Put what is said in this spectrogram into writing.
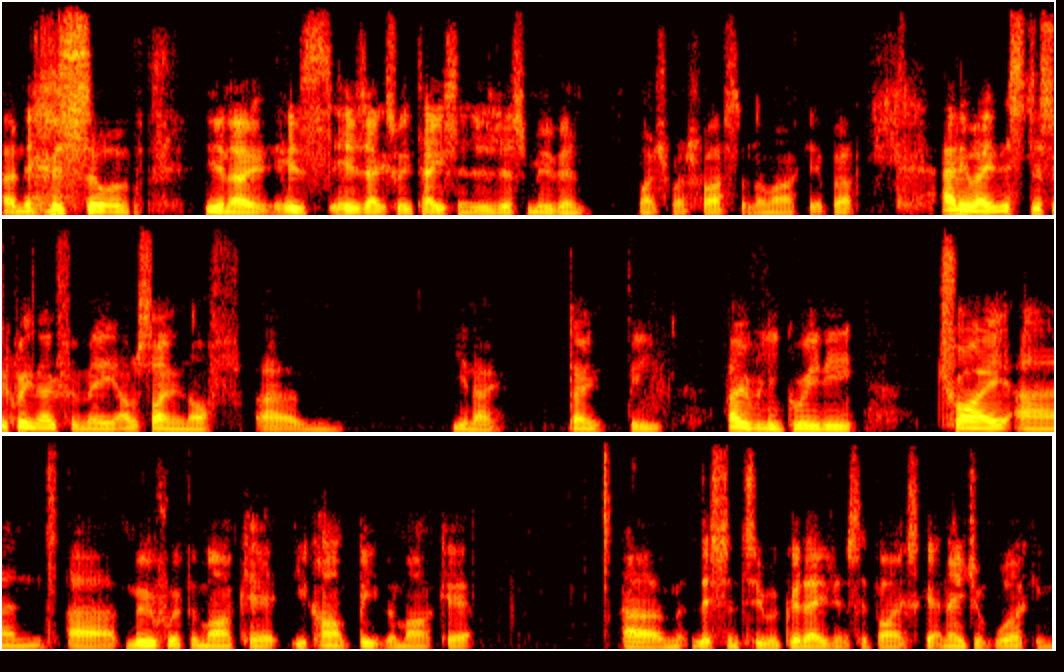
and it's sort of you know his his expectations are just moving much much faster than the market. But anyway, this is just a quick note for me. I'm signing off. Um, you know, don't be overly greedy. Try and uh, move with the market. You can't beat the market. Um, listen to a good agent's advice. Get an agent working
